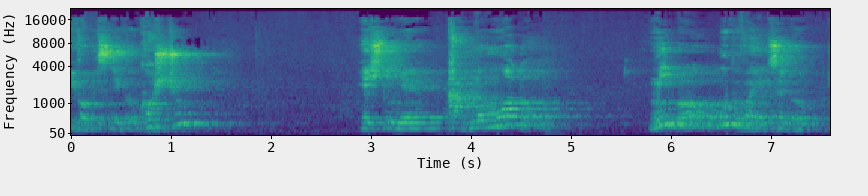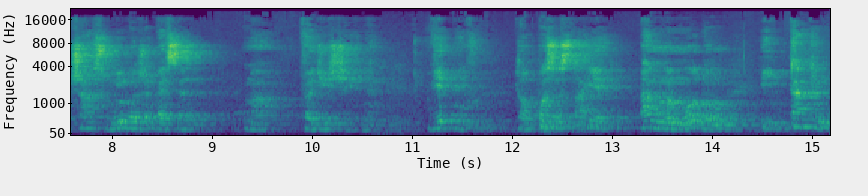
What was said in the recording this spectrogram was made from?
i wobec Niego Kościół, jeśli nie panną młodą? Mimo upływającego czasu, mimo że PESEL ma 21 wieków, to pozostaje panną młodą i takim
